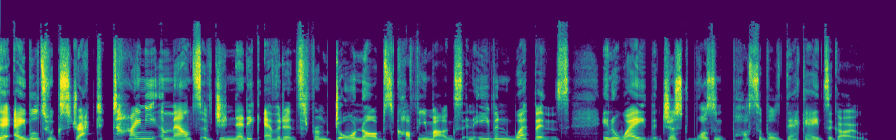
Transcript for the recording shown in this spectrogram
They're able to extract tiny amounts of genetic evidence from doorknobs, coffee mugs, and even weapons in a way that just wasn't possible decades ago.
